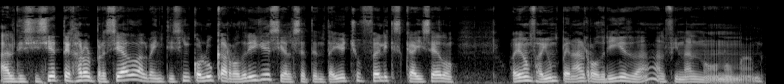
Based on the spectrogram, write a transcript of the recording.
Al 17 Harold Preciado, al 25 Luca Rodríguez y al 78 Félix Caicedo. Oigan, falló un penal Rodríguez, ¿verdad? Al final, no, no mames.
